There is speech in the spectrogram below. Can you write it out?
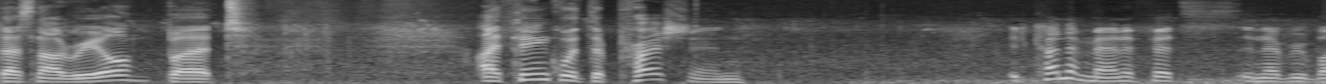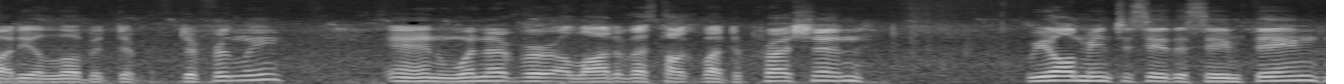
that's not real, but I think with depression, it kind of manifests in everybody a little bit di differently. And whenever a lot of us talk about depression, we all mean to say the same thing,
